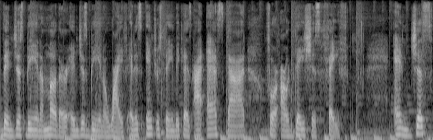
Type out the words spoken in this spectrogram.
than just being a mother and just being a wife. And it's interesting because I asked God for audacious faith. And just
